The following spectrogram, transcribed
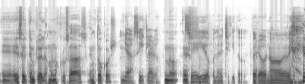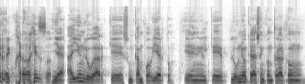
Eh, es el Templo de las Manos Cruzadas en Tokosh. Ya, sí, claro. ¿no? Es- Sí, he ido cuando era chiquito, pero no recuerdo eso. Ya, hay un lugar que es un campo abierto en el que lo único que vas a encontrar con,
